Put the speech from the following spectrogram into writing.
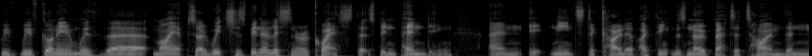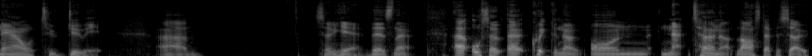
we've we've gone in with uh, my episode, which has been a listener request that's been pending, and it needs to kind of. I think there's no better time than now to do it. Um, so yeah, there's that. Uh, also, uh, quick note on Nat Turner last episode.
